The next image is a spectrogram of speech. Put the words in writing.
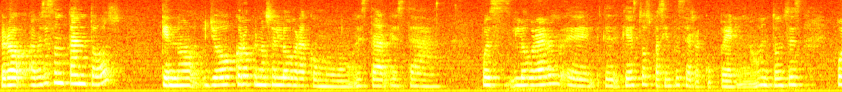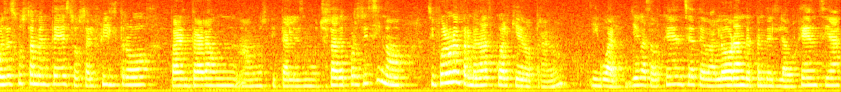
pero a veces son tantos que no, yo creo que no se logra como estar, esta, pues lograr eh, que, estos pacientes se recuperen, ¿no? Entonces, pues es justamente eso, o sea, el filtro para entrar a un, a un hospital es mucho, o sea, de por sí si no, si fuera una enfermedad cualquier otra, ¿no? igual, llegas a urgencia, te valoran, depende de la urgencia,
